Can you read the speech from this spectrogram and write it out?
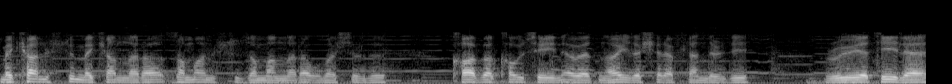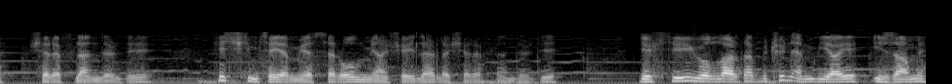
mekan üstü mekanlara, zaman üstü zamanlara ulaştırdı. Kabe Kavseyn evet na ile şereflendirdi. Rüyetiyle şereflendirdi. Hiç kimseye müyesser olmayan şeylerle şereflendirdi. Geçtiği yollarda bütün enbiyayı izamı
